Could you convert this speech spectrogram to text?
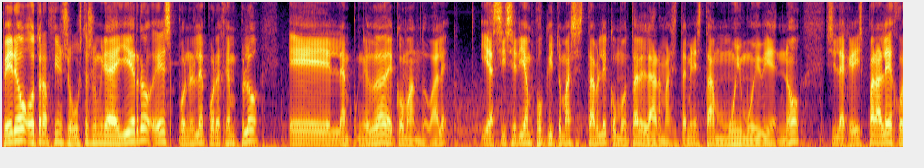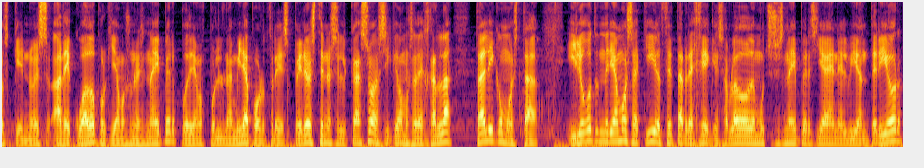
pero otra opción, si os gusta su mira de hierro, es ponerle, por ejemplo, eh, la empuñadura de comando, ¿vale? Y así sería un poquito más estable como tal el arma, así también está muy muy bien, ¿no? Si la queréis para lejos, que no es adecuado porque llevamos un sniper, podríamos ponerle una mira por 3, pero este no es el caso, así que vamos a dejarla tal y como está. Y luego tendríamos aquí el ZRG, que se ha hablado de muchos snipers ya en el vídeo anterior,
